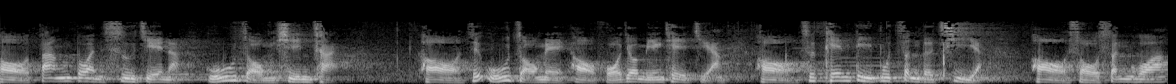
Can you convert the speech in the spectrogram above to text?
哦，当断世间呐，五种心菜，哦，这五种呢，哦，佛就明确讲，哦，是天地不正的气呀，哦，所生花，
